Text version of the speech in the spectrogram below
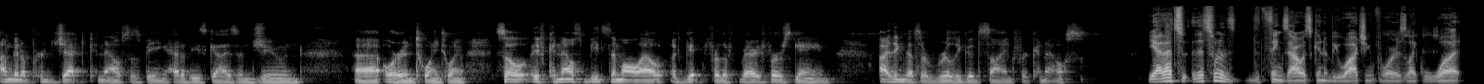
I'm going to project Canouse as being ahead of these guys in June uh, or in 2020. So if Canouse beats them all out for the very first game, I think that's a really good sign for Canouse. Yeah, that's that's one of the things I was going to be watching for is like what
